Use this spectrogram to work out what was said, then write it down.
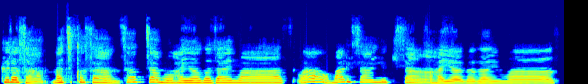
くろさん、まちこさん、さっちゃんもおはようございます。わお、まりさん、ゆきさん、おはようございます。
